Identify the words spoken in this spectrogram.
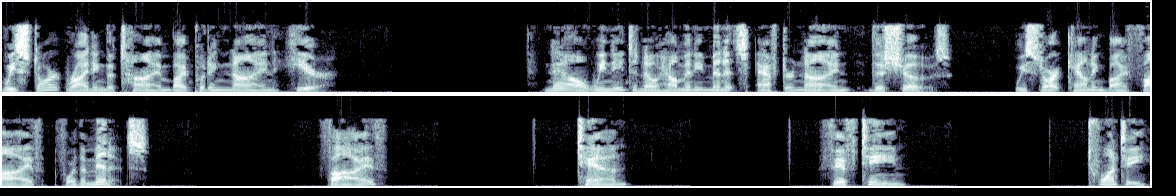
We start writing the time by putting 9 here. Now we need to know how many minutes after 9 this shows. We start counting by 5 for the minutes. 5, 10, 15, 20,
